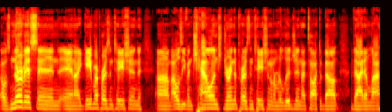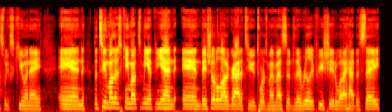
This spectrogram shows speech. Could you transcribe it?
I was nervous and and I gave my presentation. Um, I was even challenged during the presentation on religion. I talked about that in last week's Q and A. And the two mothers came up to me at the end and they showed a lot of gratitude towards my message. They really appreciated what I had to say.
